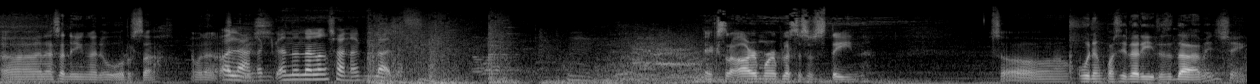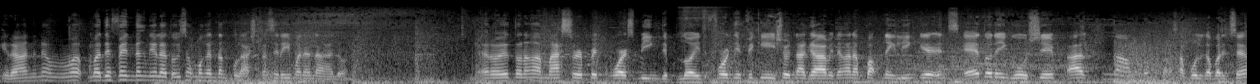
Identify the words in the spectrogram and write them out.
Ah, nasa na yung ano, Ursa? Wala na. Wala, nag, ano na lang siya, nag-blood. Extra armor plus sa sustain. So, kulang pa sila rito sa damage. Eh. Kailangan ma- ma-defend lang nila to isang magandang clash na sila yung mananalo. Pero ito na nga, Mass Serpent Wards being deployed. Fortification na gamit na nga, na-pop na yung Link Air. And eto na yung Ghost Ship. At Naku. sa pool ka pa rin, sir.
